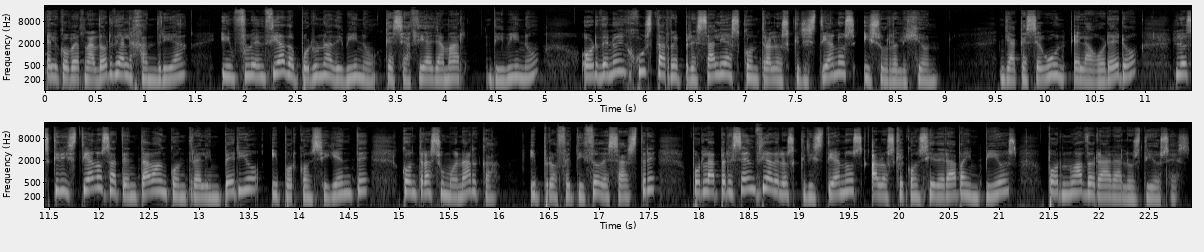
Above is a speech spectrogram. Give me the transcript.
El gobernador de Alejandría influenciado por un adivino que se hacía llamar divino, ordenó injustas represalias contra los cristianos y su religión, ya que según el agorero, los cristianos atentaban contra el imperio y por consiguiente contra su monarca, y profetizó desastre por la presencia de los cristianos a los que consideraba impíos por no adorar a los dioses.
